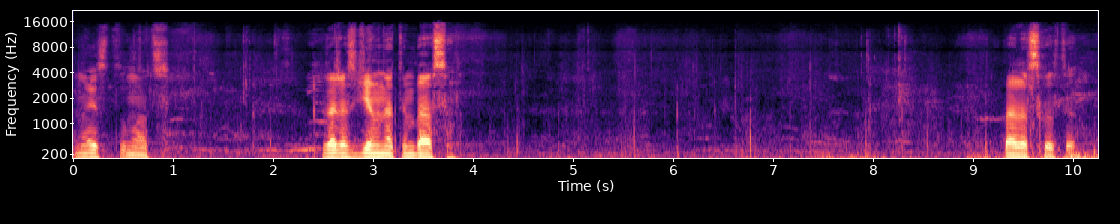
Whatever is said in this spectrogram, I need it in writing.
No jest tu noc. Zaraz idziemy na ten basen. Palace Hotel.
